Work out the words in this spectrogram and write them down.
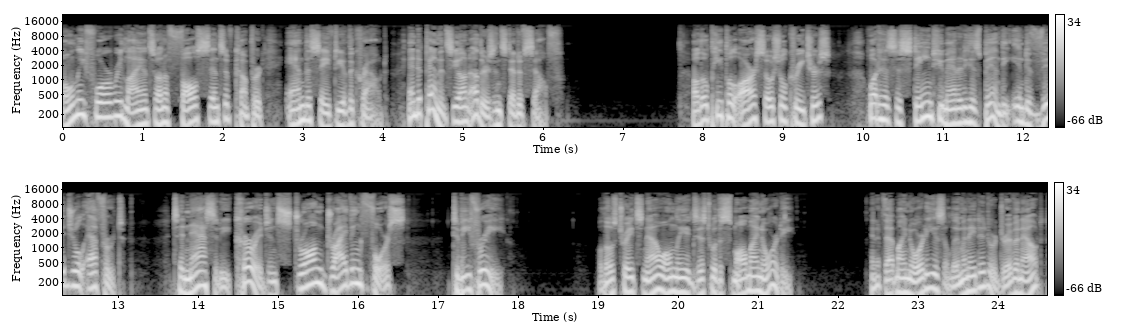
only for reliance on a false sense of comfort and the safety of the crowd and dependency on others instead of self. Although people are social creatures, what has sustained humanity has been the individual effort, tenacity, courage, and strong driving force to be free. Well, those traits now only exist with a small minority. And if that minority is eliminated or driven out,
